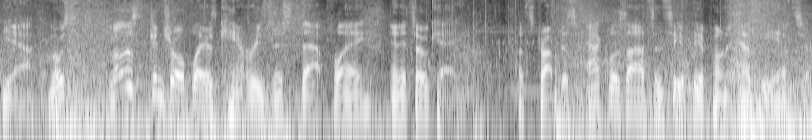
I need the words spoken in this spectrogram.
Yeah, most most control players can't resist that play, and it's okay. Let's drop this Aclazotz and see if the opponent has the answer.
